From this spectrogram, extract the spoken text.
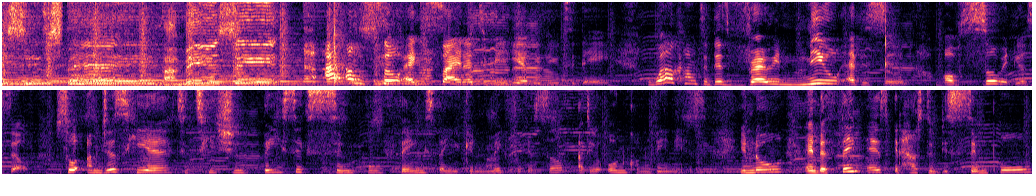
he's here to stay. Like me, see. I am so excited to be here with you today. Welcome to this very new episode of Sew It Yourself. So, I'm just here to teach you basic, simple things that you can make for yourself at your own convenience. You know, and the thing is, it has to be simple,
